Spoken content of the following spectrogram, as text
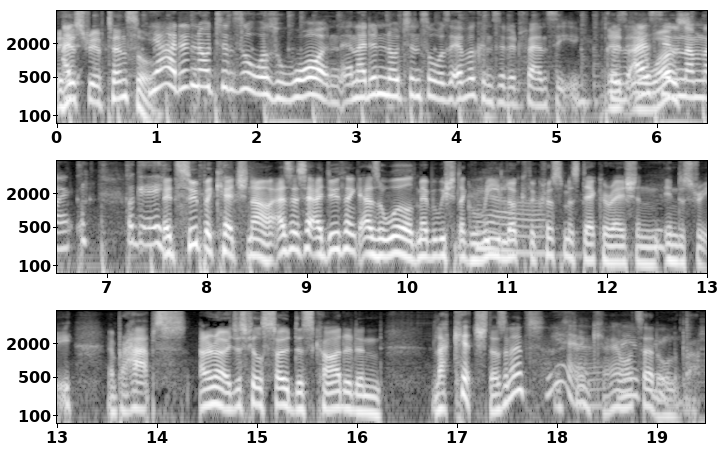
The I- history of tinsel. Yeah, I didn't know tinsel was worn, and I didn't know tinsel was ever considered fancy. Because I it see it was. and I'm like, okay. It's super kitsch now. As I say, I do think as a world, maybe we should like relook the Christmas decoration mm-hmm. industry and perhaps, I don't know, it just feels so discarded and like kitsch, doesn't it? I Yeah, think, hey, I what's that all about?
